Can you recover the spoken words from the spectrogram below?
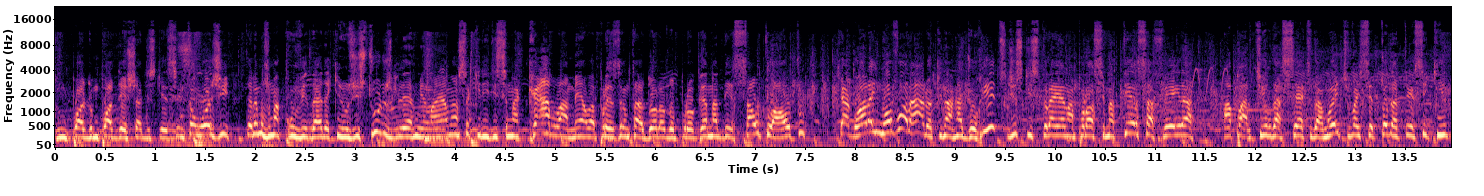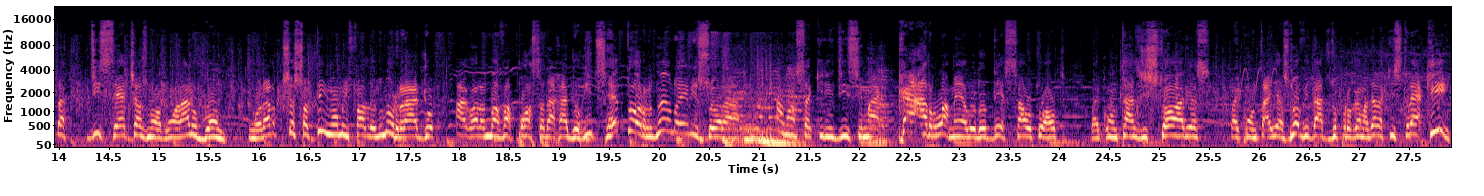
Não pode, não pode deixar de esquecer. Então hoje teremos uma convidada aqui nos estúdios, Guilherme Laia, a nossa queridíssima Carla Mello, apresentadora do programa De Salto Alto, que agora é em novo horário aqui na Rádio Hits, diz que estreia na próxima terça-feira, a partir das sete da noite, vai ser toda terça e quinta, de sete às nove. Um horário bom, um horário que você só tem homem falando no rádio. Agora nova aposta da Rádio Hits, retornando à emissora. A nossa queridíssima Carla Mello, do De Salto Alto, vai contar as histórias, vai contar aí as novidades do programa dela, que estreia aqui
